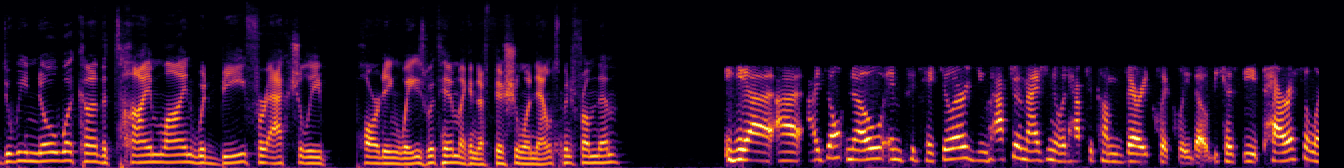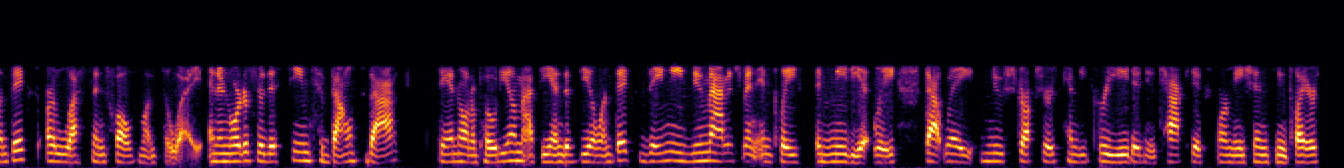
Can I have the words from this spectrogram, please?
Do we know what kind of the timeline would be for actually parting ways with him, like an official announcement from them? Yeah, I, I don't know in particular. You have to imagine it would have to come very quickly, though, because the Paris Olympics are less than 12 months away. And in order for this team to bounce back, stand on a podium at the end of the Olympics, they need new management in place immediately. That way, new structures can be created, new tactics, formations, new players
